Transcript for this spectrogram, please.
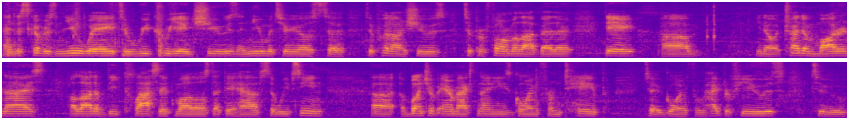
and discovers new way to recreate shoes and new materials to, to put on shoes to perform a lot better they um, you know try to modernize a lot of the classic models that they have. So we've seen uh, a bunch of Air Max 90s going from tape to going from hyperfuse to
